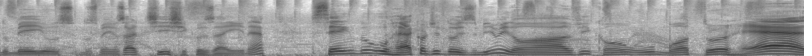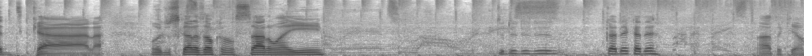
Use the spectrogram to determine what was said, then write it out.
no meios, nos meios artísticos aí, né? sendo o recorde de 2009 com o Motorhead, cara. Onde os caras alcançaram aí. Cadê, cadê? Ah, tá aqui, ó.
